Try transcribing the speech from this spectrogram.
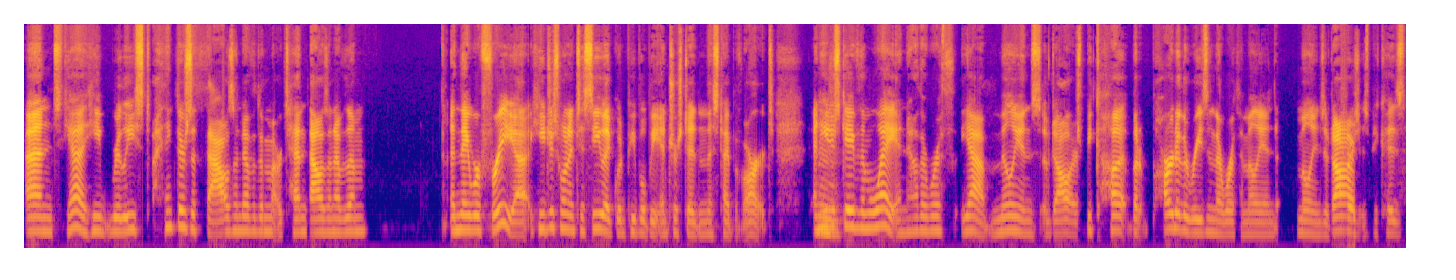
And yeah he released i think there's a thousand of them or 10,000 of them and they were free. Uh, he just wanted to see like would people be interested in this type of art, and mm. he just gave them away. And now they're worth yeah millions of dollars. Because but part of the reason they're worth a million millions of dollars is because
